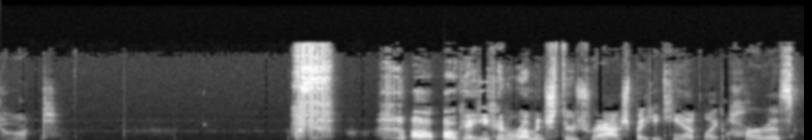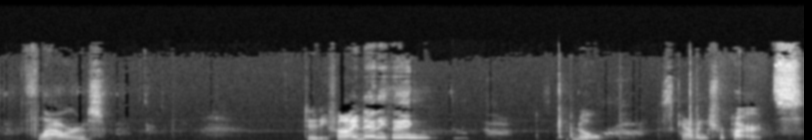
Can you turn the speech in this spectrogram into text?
Not. oh, okay, he can rummage through trash, but he can't, like, harvest flowers. Did he find anything? Nope. Scavenge for parts.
